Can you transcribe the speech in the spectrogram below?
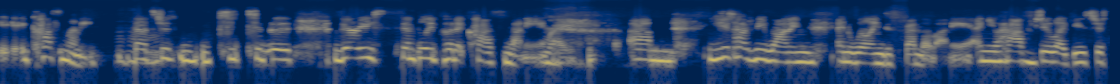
it costs money. Mm-hmm. That's just to, to, the very simply put, it costs money. Right. Um, you just have to be wanting and willing to spend the money. And you have to, like you just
